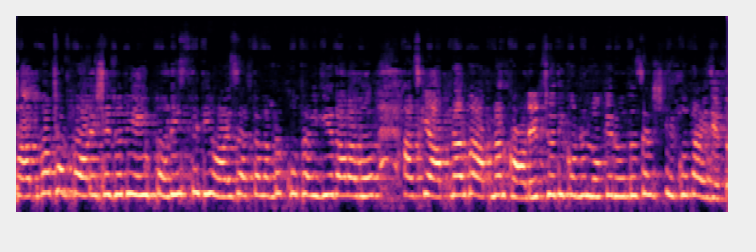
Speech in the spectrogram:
সাত বছর পর এসে যদি এই পরিস্থিতি হয়, স্যার, তাহলে আমরা কোথায় গিয়ে দাঁড়াবো? আজকে আপনার বা আপনার ঘরের যদি কোনো লোকের হতো, স্যার, সে কোথায় যেত?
